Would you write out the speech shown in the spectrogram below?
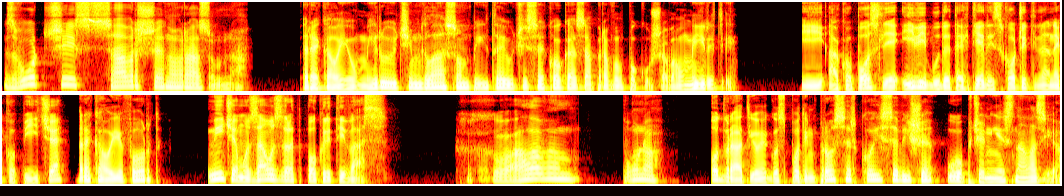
Zvuči savršeno razumno. Rekao je umirujućim glasom pitajući se koga zapravo pokušava umiriti. I ako poslije i vi budete htjeli skočiti na neko piće, Rekao je Ford, mi ćemo zauzvrat pokriti vas. Hvala vam puno. odvratio je gospodin Proser koji se više uopće nije snalazio.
